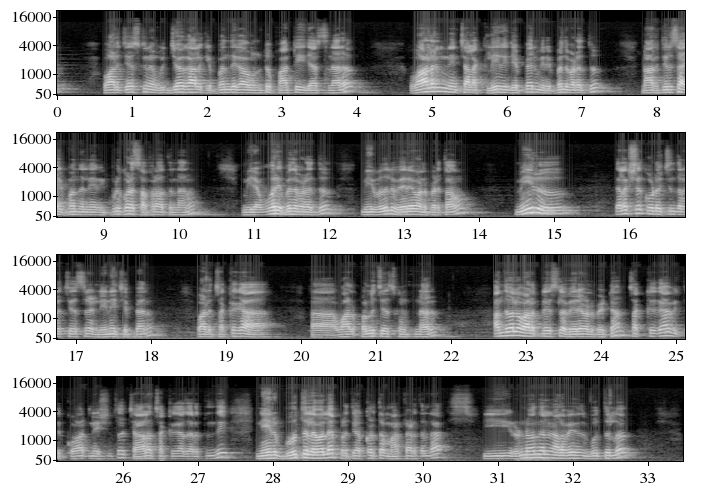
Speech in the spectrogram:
వాళ్ళు చేసుకునే ఉద్యోగాలకు ఇబ్బందిగా ఉంటూ పార్టీకి చేస్తున్నారో వాళ్ళని నేను చాలా క్లియర్గా చెప్పాను మీరు ఇబ్బంది పడద్దు. నాకు తెలిసి ఆ ఇబ్బందులు నేను ఇప్పుడు కూడా సఫర్ అవుతున్నాను. మీరు ఎవ్వరు ఇబ్బంది పడద్దు. మీ బదులు వేరే వాళ్ళని పెడతాము. మీరు ఎలక్షన్ కోడ్ వచ్చిన తర్వాత చేస్తారని నేనే చెప్పాను. వాళ్ళు చక్కగా వాళ్ళ పనులు చేసుకుంటున్నారు. అందువల్ల వాళ్ళ ప్లేస్లో వేరే వాళ్ళు పెట్టాం. చక్కగా విత్ కోఆర్డినేషన్తో చాలా చక్కగా జరుగుతుంది. నేను బూత్ లెవెలే ప్రతి ఒక్కరితో మాట్లాడుతున్నా. ఈ రెండు వందల నలభై ఎనిమిది బూతుల్లో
